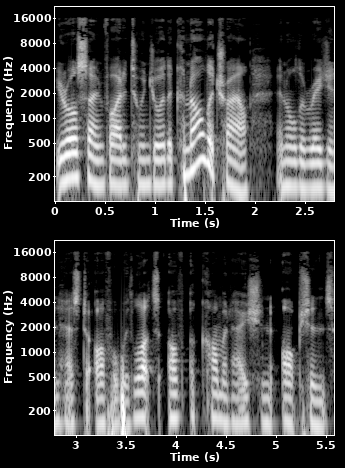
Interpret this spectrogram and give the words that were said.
You're also invited to enjoy the Canola Trail and all the region has to offer with lots of accommodation options.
